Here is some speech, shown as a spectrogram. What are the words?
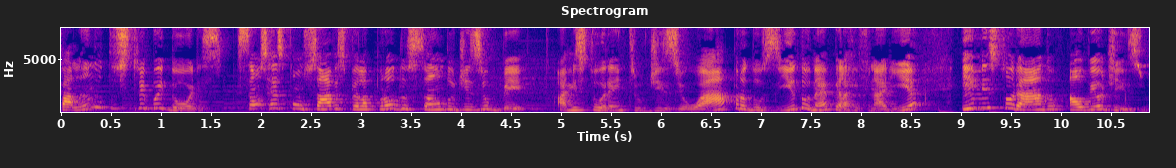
falando dos distribuidores, que são os responsáveis pela produção do diesel B, a mistura entre o diesel A produzido né, pela refinaria e misturado ao biodiesel.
